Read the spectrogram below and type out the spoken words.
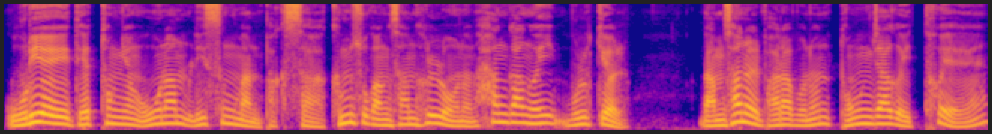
우리의 대통령 오남 리승만 박사 금수강산 흘러오는 한강의 물결 남산을 바라보는 동작의 터에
